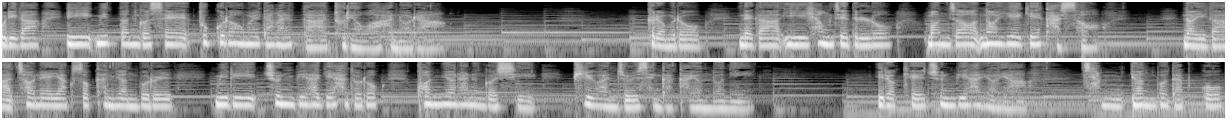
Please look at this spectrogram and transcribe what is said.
우리가 이 믿던 것에 부끄러움을 당할까 두려워하노라. 그러므로 내가 이 형제들로 먼저 너희에게 가서 너희가 전에 약속한 연보를 미리 준비하게 하도록 권면하는 것이 필요한 줄 생각하였노니 이렇게 준비하여야 참 연보답고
